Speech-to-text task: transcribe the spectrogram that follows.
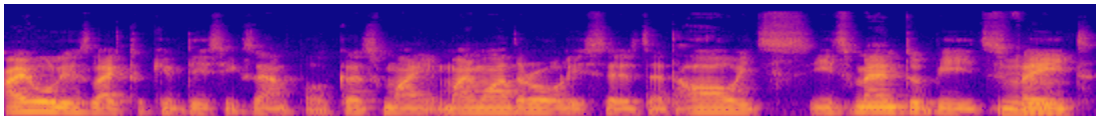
I always like to give this example because my my mother always says that oh it's it's meant to be it's Mhm. fate.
